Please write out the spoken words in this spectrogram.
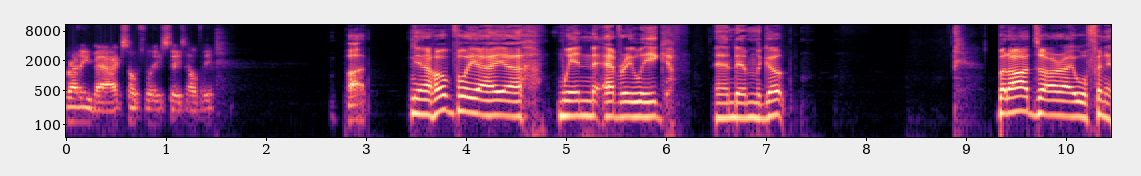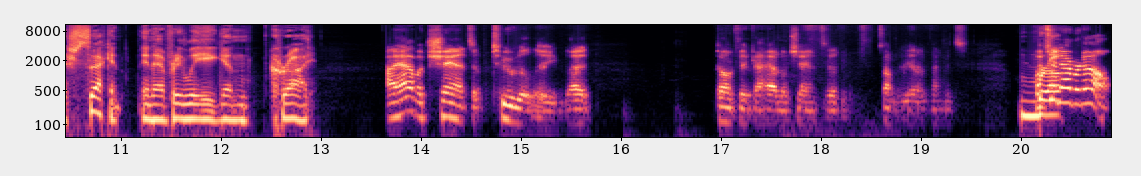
running backs. Hopefully he stays healthy. But yeah, hopefully I uh, win every league and am the goat. But odds are I will finish second in every league and cry. I have a chance of two to league. I don't think I have a chance of some of the other things. But you never know.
